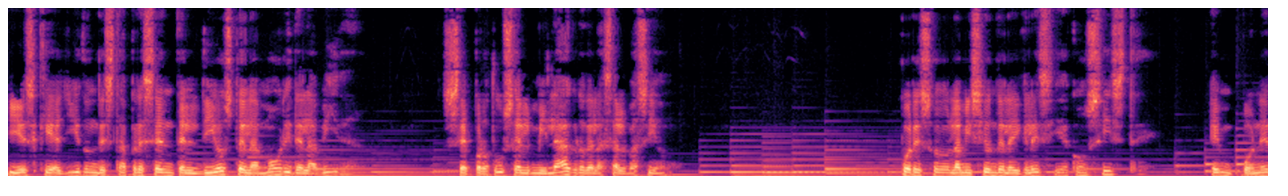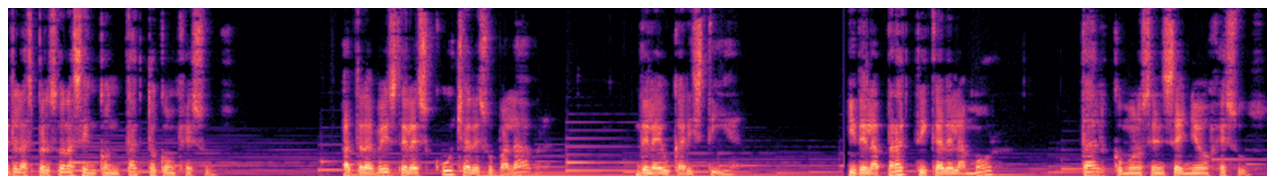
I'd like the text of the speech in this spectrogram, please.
Y es que allí donde está presente el Dios del amor y de la vida, se produce el milagro de la salvación. Por eso la misión de la Iglesia consiste en poner a las personas en contacto con Jesús, a través de la escucha de su palabra, de la Eucaristía, y de la práctica del amor tal como nos enseñó Jesús.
